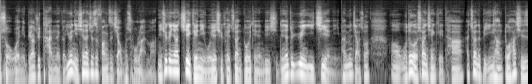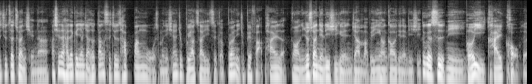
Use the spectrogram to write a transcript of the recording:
所谓，你不要去贪那个，因为你现在就是房子缴不出来嘛，你去跟人家借给你，我也许可以赚多一点点利息，人家就愿意借你。他们讲说，哦，我都有算钱给他，还赚的比银行多，他其实就在赚钱呐、他现在还在跟人家讲说，当时就是他帮我什么，你现在就不要在意这个，不然你就被法拍了。哦，你就算点利息给人家嘛，比银行高一点点利息，这个是你可以开口的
